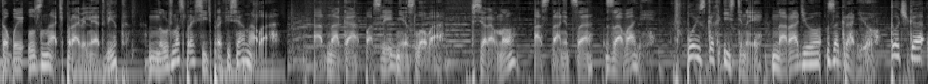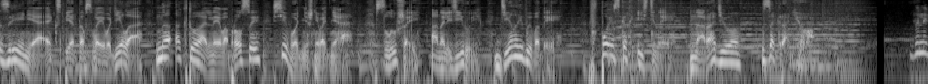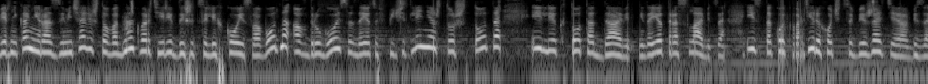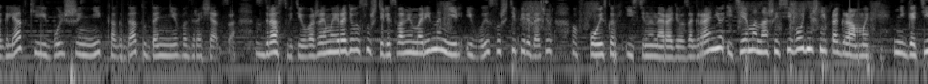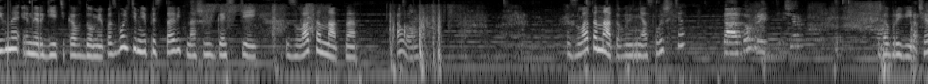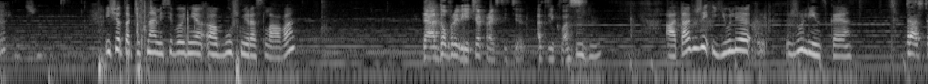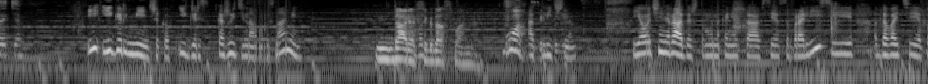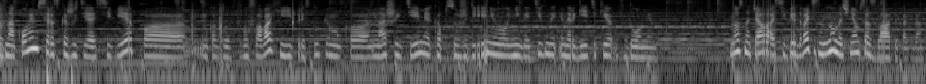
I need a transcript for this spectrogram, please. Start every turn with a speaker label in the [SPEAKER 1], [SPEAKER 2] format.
[SPEAKER 1] Чтобы узнать правильный ответ, нужно спросить профессионала. Однако последнее слово все равно останется за вами. В поисках истины на радио «За гранью». Точка зрения экспертов своего дела на актуальные вопросы сегодняшнего дня. Слушай, анализируй, делай выводы. В поисках истины на радио «За гранью».
[SPEAKER 2] Вы наверняка не раз замечали, что в одной квартире дышится легко и свободно, а в другой создается впечатление, что что-то или кто-то давит, не дает расслабиться. Из такой квартиры хочется бежать э, без оглядки и больше никогда туда не возвращаться. Здравствуйте, уважаемые радиослушатели, с вами Марина Мель, и вы слушаете передачу «В поисках истины» на радио «За гранью», и тема нашей сегодняшней программы «Негативная энергетика в доме». Позвольте позвольте мне представить наших гостей. Злата Ната. Алло. Злата Ната, вы меня слышите?
[SPEAKER 3] Да, добрый вечер.
[SPEAKER 2] Добрый вечер. Еще также с нами сегодня а, Буш Мирослава.
[SPEAKER 4] Да, добрый вечер, простите, отвлеклась. Угу.
[SPEAKER 2] А также Юлия Жулинская.
[SPEAKER 5] Здравствуйте
[SPEAKER 2] и Игорь Меньшиков. Игорь, скажите нам, вы с нами?
[SPEAKER 6] Да, я вот. всегда с вами.
[SPEAKER 2] О, отлично. Я очень рада, что мы наконец-то все собрались, и давайте познакомимся, расскажите о себе по, ну, как бы в двух словах, и приступим к нашей теме, к обсуждению негативной энергетики в доме. Но сначала о себе. Давайте, ну, начнем со Златы тогда.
